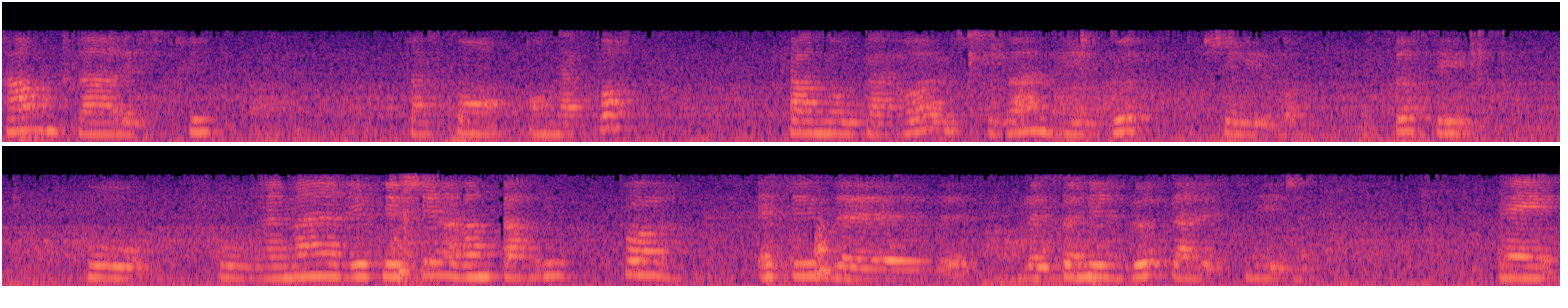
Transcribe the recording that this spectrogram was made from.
rentrent dans l'esprit parce qu'on apporte par nos paroles souvent des doutes chez les autres. Et ça, c'est pour, vraiment réfléchir avant de parler, pas essayer de, de, de semer le doute dans l'esprit des gens. Mais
